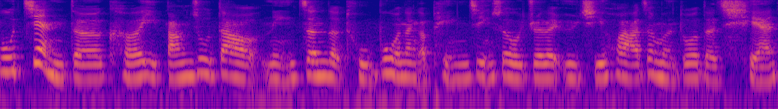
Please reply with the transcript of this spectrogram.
不见得可以帮助到你真的突破那个瓶颈。所以我觉得，与其花这么多的钱，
